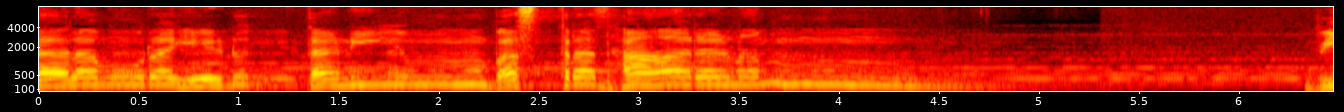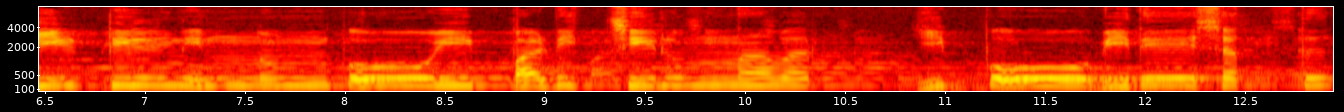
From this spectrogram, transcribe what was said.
തലമുറ എടുത്തണിയും വസ്ത്രധാരണം. വീട്ടിൽ നിന്നും പോയി പഠിച്ചിരുന്നവർ ഇപ്പോ വിദേശത്ത്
